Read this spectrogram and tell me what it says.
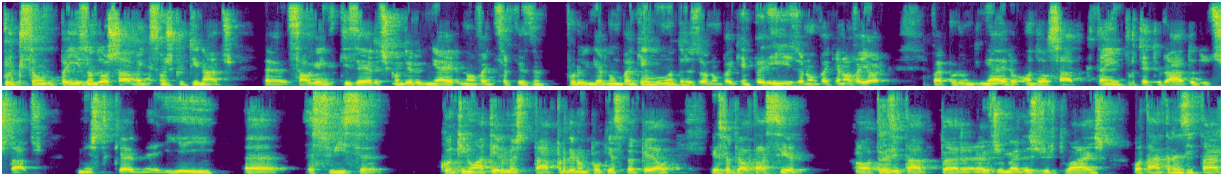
porque são países onde eles sabem que são escrutinados. Uh, se alguém quiser esconder o dinheiro, não vem de certeza pôr o dinheiro num banco em Londres, ou num banco em Paris, ou num banco em Nova York. Vai pôr um dinheiro onde ele sabe que tem o protetorado dos Estados. Neste, e aí uh, a Suíça continua a ter, mas está a perder um pouco esse papel. Esse papel está a ser ou transitado para as moedas virtuais ou está a transitar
